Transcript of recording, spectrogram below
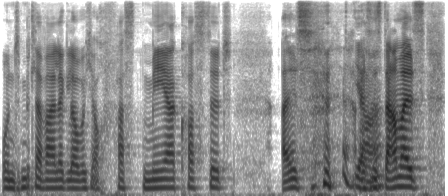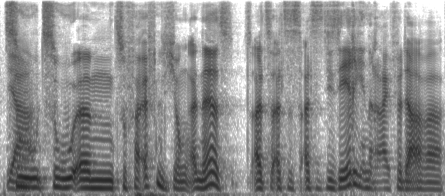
und mittlerweile, glaube ich, auch fast mehr kostet, als, Ja. als es damals zu, Ja. zu, ähm, zu Veröffentlichung, äh, ne, als, als, es, als es die Serienreife da war,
